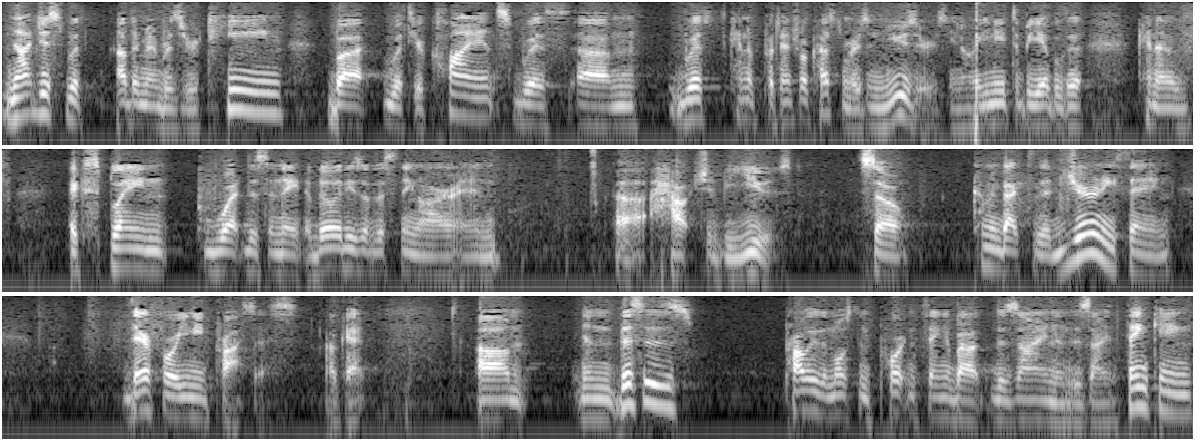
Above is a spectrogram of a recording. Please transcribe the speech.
not just with other members of your team, but with your clients, with, um, with kind of potential customers and users. You know, you need to be able to kind of explain what this innate abilities of this thing are and uh, how it should be used. So, coming back to the journey thing, therefore you need process. Okay? Um, and this is probably the most important thing about design and design thinking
